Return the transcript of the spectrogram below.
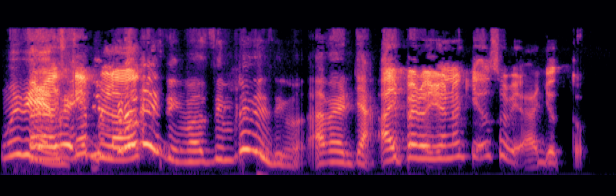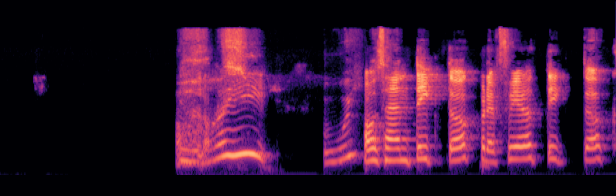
Muy Pero bien. es Güey, que siempre blog- decimos, siempre decimos. A ver, ya. Ay, pero yo no quiero subir a YouTube. Ay, Uy. O sea, en TikTok, prefiero TikTok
